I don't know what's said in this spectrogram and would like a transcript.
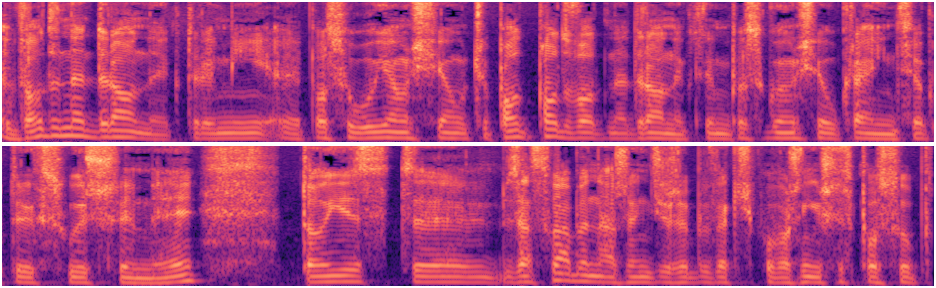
wodne drony, którymi y, posługują się, czy podwodne drony, którymi posługują się Ukraińcy, o których słyszymy, to jest za słabe narzędzie, żeby w jakiś poważniejszy sposób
